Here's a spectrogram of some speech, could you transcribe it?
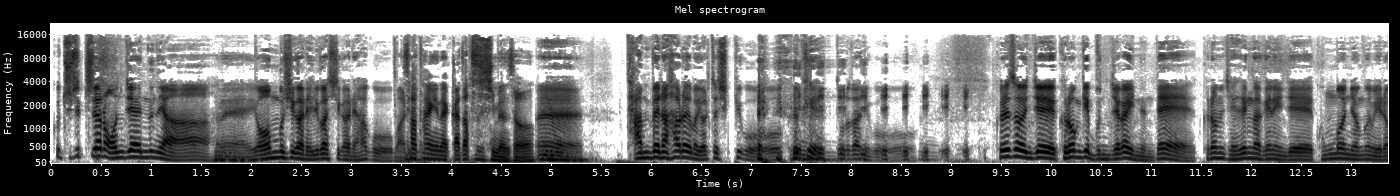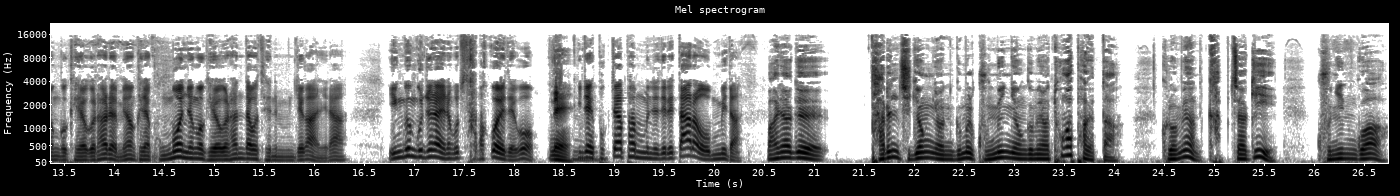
그 주식 투자는 언제 했느냐 네. 업무 시간에 일과 시간에 하고 말이죠. 사탕이나 까잡수시면서. 예. 담배는 하루에 막 열대씩 피고 그렇게 돌아다니고 그래서 이제 그런 게 문제가 있는데 그러면 제 생각에는 이제 공무원 연금 이런 거 개혁을 하려면 그냥 공무원 연금 개혁을 한다고 되는 문제가 아니라 임금 구조나 이런 것도 다 바꿔야 되고 네. 굉장히 복잡한 문제들이 따라옵니다. 만약에 다른 직영연금을 국민연금이랑 통합하겠다. 그러면 갑자기 군인과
